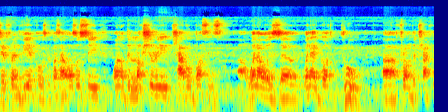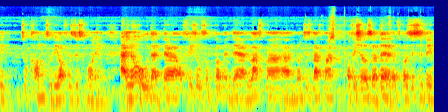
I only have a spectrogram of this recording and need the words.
different vehicles because I also see one of the luxury travel buses. Uh, when I was uh, when I got through uh, from the traffic to come to the office this morning, I know that there are officials of government there. LASTMA and not notice LASTMA officials are there. Of course, this is the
